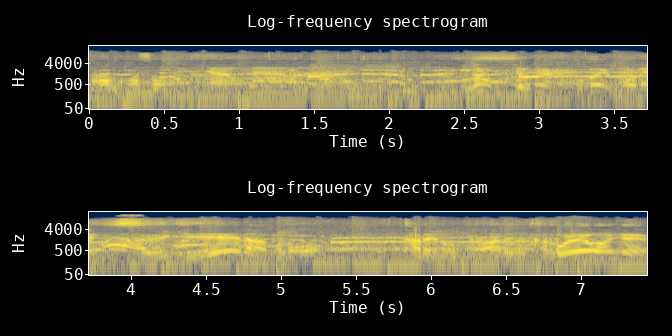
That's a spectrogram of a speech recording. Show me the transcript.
あうまそう。すっごいこれすげえなこのタレのあれの感じ。これはね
